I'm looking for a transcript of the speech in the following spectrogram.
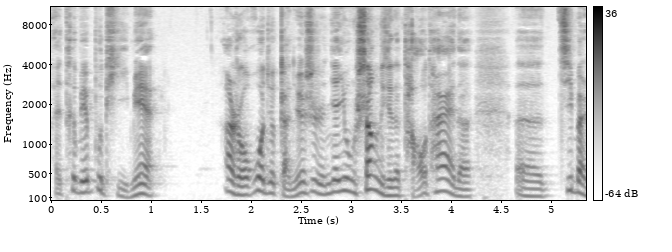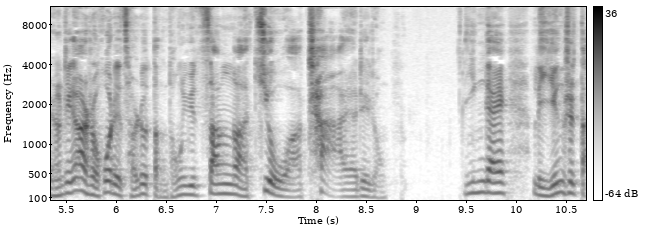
哎特别不体面。二手货就感觉是人家用剩下的、淘汰的，呃，基本上这个二手货这词儿就等同于脏啊、旧啊、差呀这种。应该理应是打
